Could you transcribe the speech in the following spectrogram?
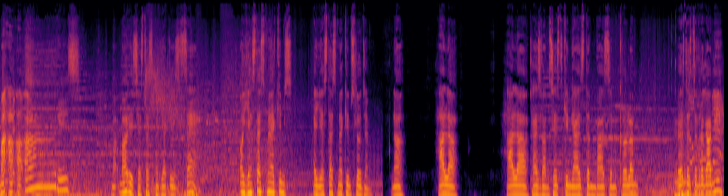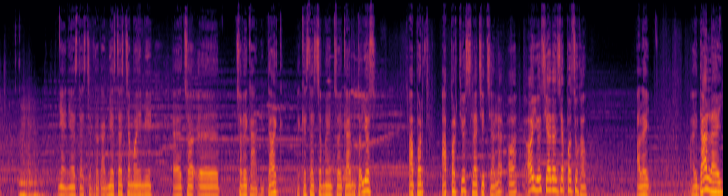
Ma a a Aris. Ma Maris, jesteśmy w jakiejś ze. O, jesteśmy jakimś... Ej, jesteśmy jakimś ludziom. No. Halo. Halo. Cześć wam wszystkim, ja jestem waszym królem. Wy jesteście wrogami? Nie, nie jesteście wrogami. Jesteście moimi e, co, e, człowiekami, tak? Jak jesteście moimi człowiekami, to już... Aport. Aport już lecicie, ale... O, o, już jeden się posłuchał. Ale... Ej, dalej!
